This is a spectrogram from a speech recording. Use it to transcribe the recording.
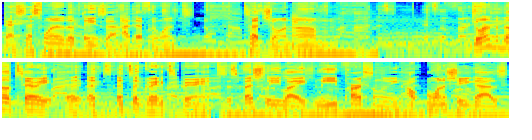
That's that's one of the things that I definitely want to touch on. Um, joining the military, it's, it's a great experience, especially like me personally. I, I want to show you guys.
